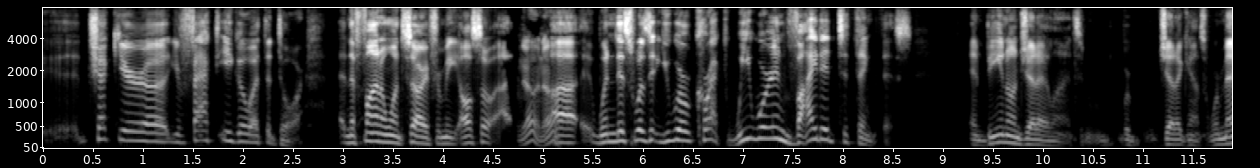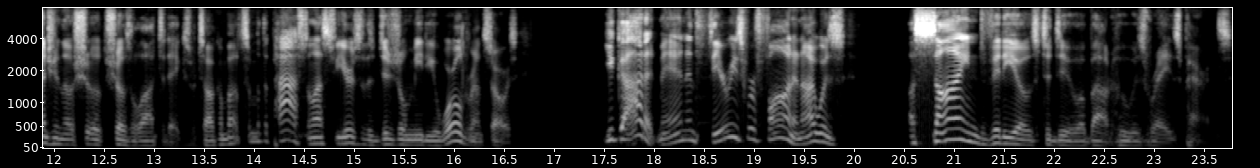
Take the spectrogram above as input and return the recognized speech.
uh, check your uh, your fact ego at the door. And the final one, sorry for me. Also, uh, No, no. uh, when this wasn't, you were correct. We were invited to think this. And being on Jedi Alliance and we're Jedi Council, we're mentioning those show, shows a lot today because we're talking about some of the past and last few years of the digital media world around Star Wars. You got it, man. And theories were fun. And I was assigned videos to do about who is Rey's parents,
